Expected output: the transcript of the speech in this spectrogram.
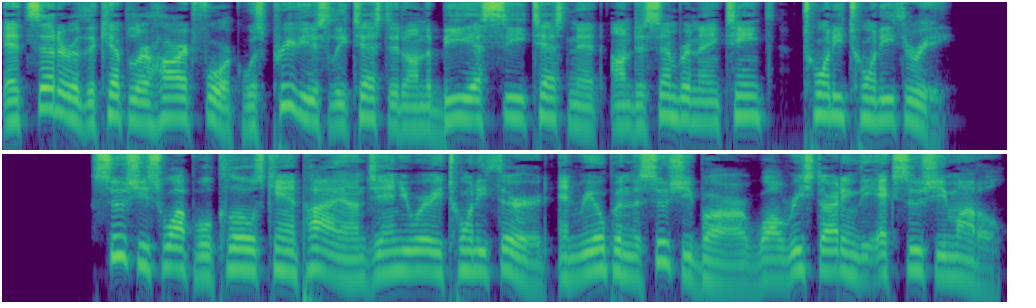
etc. The Kepler hard fork was previously tested on the BSC testnet on December 19, 2023. SushiSwap will close Kanpai on January 23 and reopen the sushi bar while restarting the XSushi model.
